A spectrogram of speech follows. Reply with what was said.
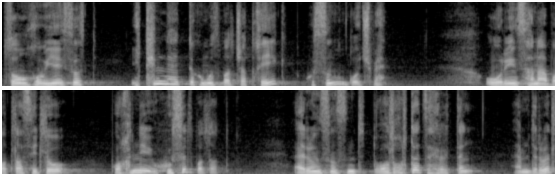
100% Есүст итгэн найддаг хүмүүс болж чадахыг хүсэн гуйж байна. Өөрийн санаа бодлоос илүү Бурхны хүсэл болоод ариун сүнсэнд дуулууртай захирагдан амьдрал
